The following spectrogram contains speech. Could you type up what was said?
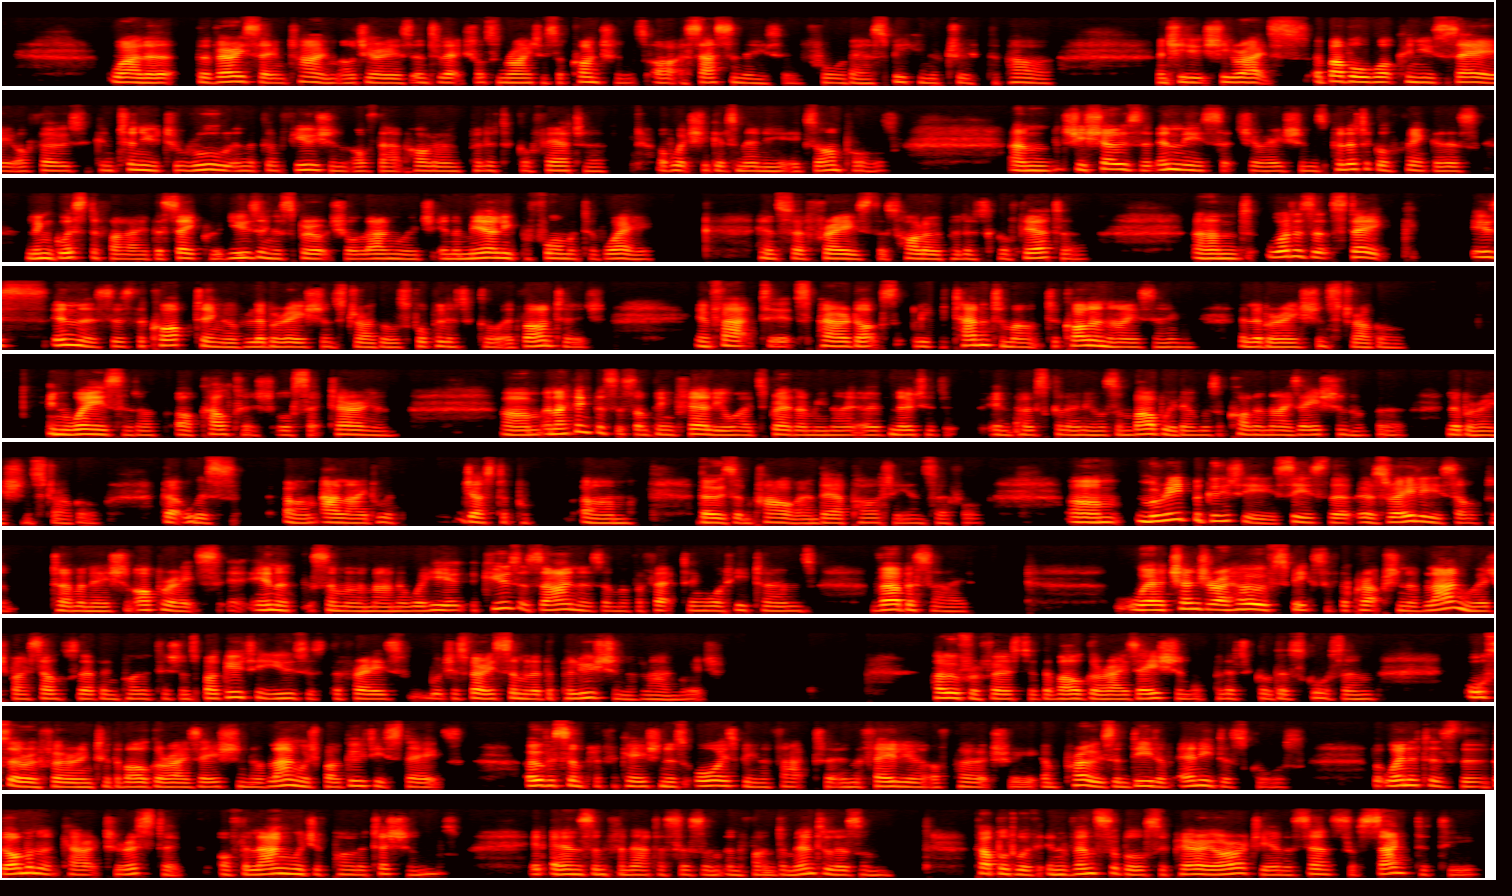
while at the very same time, Algeria's intellectuals and writers of conscience are assassinated for their speaking of truth to power. And she, she writes, above all, what can you say of those who continue to rule in the confusion of that hollow political theatre, of which she gives many examples. And she shows that in these situations, political figures linguistify the sacred using a spiritual language in a merely performative way. Hence her phrase, this hollow political theatre. And what is at stake is in this is the co-opting of liberation struggles for political advantage. In fact, it's paradoxically tantamount to colonizing the liberation struggle in ways that are, are cultish or sectarian. Um, and I think this is something fairly widespread. I mean, I, have noted in post-colonial Zimbabwe, there was a colonization of the liberation struggle that was um, allied with just a, um, those in power and their party and so forth. Um, Barghouti sees that Israeli self-determination operates in a similar manner where he accuses Zionism of affecting what he terms verbicide, where Chenjerai Hove speaks of the corruption of language by self-serving politicians, Barghouti uses the phrase, which is very similar, the pollution of language. Hove refers to the vulgarization of political discourse and also referring to the vulgarization of language, Barghouti states, oversimplification has always been a factor in the failure of poetry and prose, indeed of any discourse. But when it is the dominant characteristic of the language of politicians, it ends in fanaticism and fundamentalism, coupled with invincible superiority and a sense of sanctity.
